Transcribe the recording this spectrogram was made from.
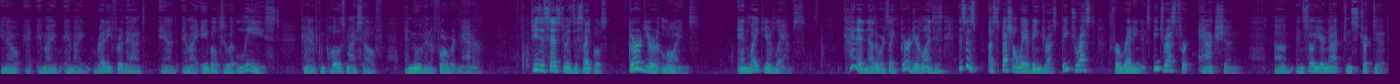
you know, am I am I ready for that, and am I able to at least kind of compose myself and move in a forward manner? Jesus says to his disciples, "Gird your loins and light your lamps." Kind of, in other words, like gird your loins. This is a special way of being dressed. Be dressed for readiness, be dressed for action. Um, and so you're not constricted,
